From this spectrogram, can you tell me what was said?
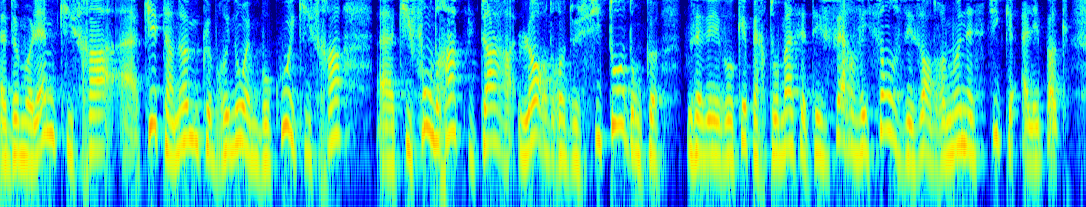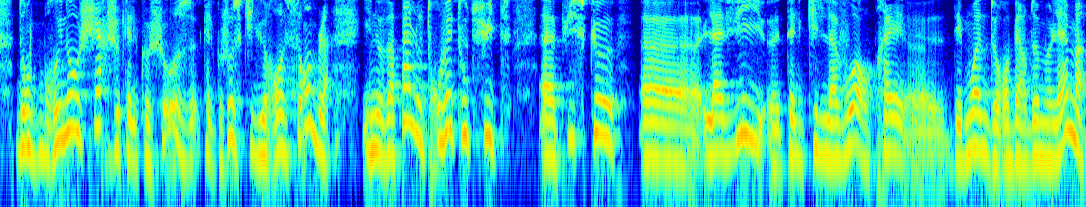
euh, de Molem, euh, qui est un homme que Bruno aime beaucoup et qui, euh, fondera plus tard l'ordre de Cîteaux. Donc, vous avez évoqué, Père Thomas, cette effervescence des ordres monastiques à l'époque. Donc, Bruno cherche quelque chose, quelque chose qui lui ressemble. Il ne va pas le trouver tout de suite, puisque la vie telle qu'il la voit auprès des moines de Robert de Molem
